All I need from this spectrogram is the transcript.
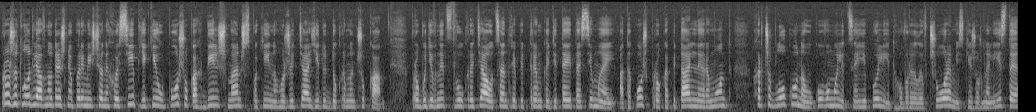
Про житло для внутрішньопереміщених осіб, які у пошуках більш-менш спокійного життя їдуть до Кременчука, про будівництво укриття у центрі підтримки дітей та сімей, а також про капітальний ремонт харчоблоку у науковому ліцеї Політ говорили вчора міські журналісти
